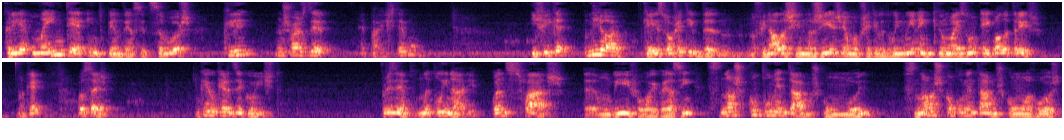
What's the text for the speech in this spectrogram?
cria uma interindependência de sabores que nos faz dizer: epá, isto é bom. E fica melhor, que é esse o objetivo. De, no final, as sinergias é uma perspectiva do win-win em que 1 mais 1 é igual a 3. Ok? Ou seja, o que é que eu quero dizer com isto? Por exemplo, na culinária, quando se faz uh, um bife ou qualquer coisa assim, se nós complementarmos com um molho, se nós complementarmos com um arroz uh,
